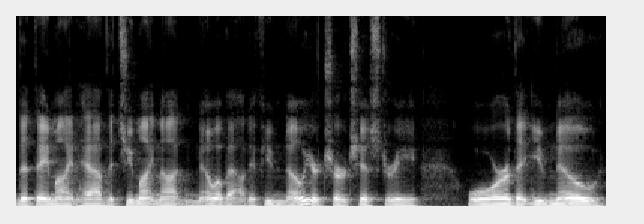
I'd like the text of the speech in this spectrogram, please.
that they might have that you might not know about. If you know your church history, or that you know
